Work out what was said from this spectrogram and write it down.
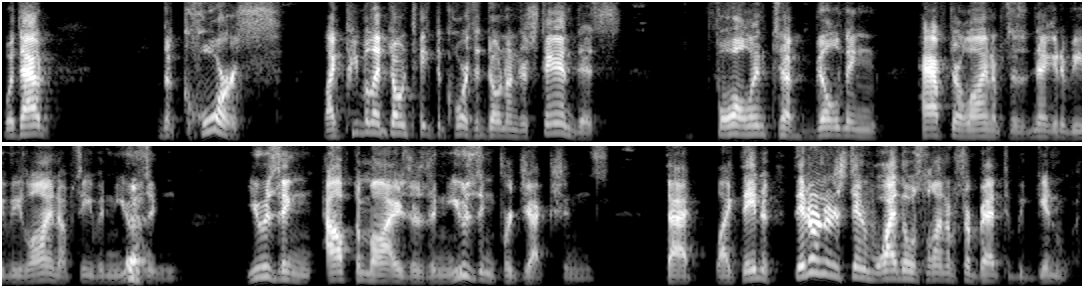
without the course, like people that don't take the course and don't understand this, fall into building half their lineups as negative EV lineups, even Yeah. using using optimizers and using projections that like they don't- they don't understand why those lineups are bad to begin with.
